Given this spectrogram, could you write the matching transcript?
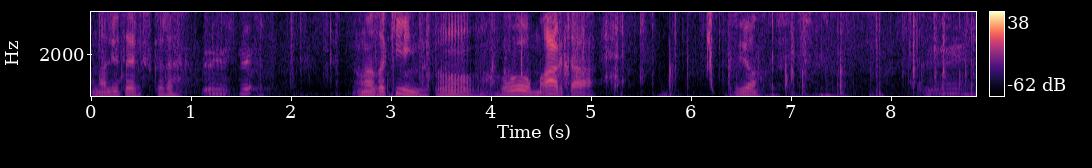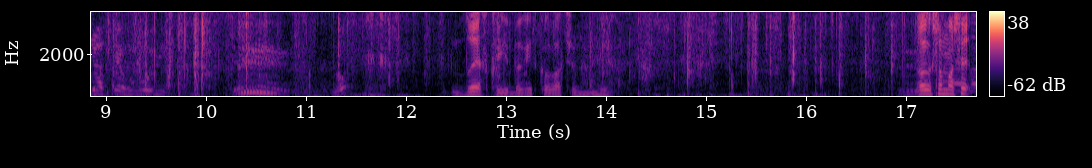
Вона літа як скаже. Вона за кіньми. О, Марта! Йо. Я тебе говорю. Близько її беріть коротше на неві. Добре, що машина.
